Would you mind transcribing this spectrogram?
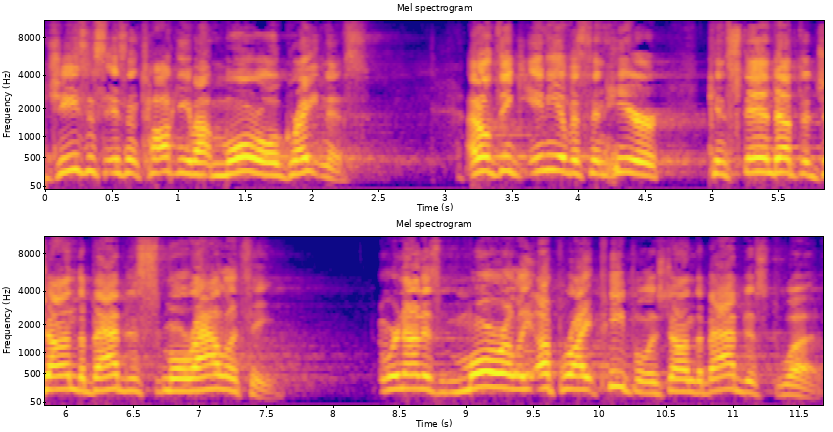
Jesus isn't talking about moral greatness. I don't think any of us in here can stand up to John the Baptist's morality. We're not as morally upright people as John the Baptist was.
